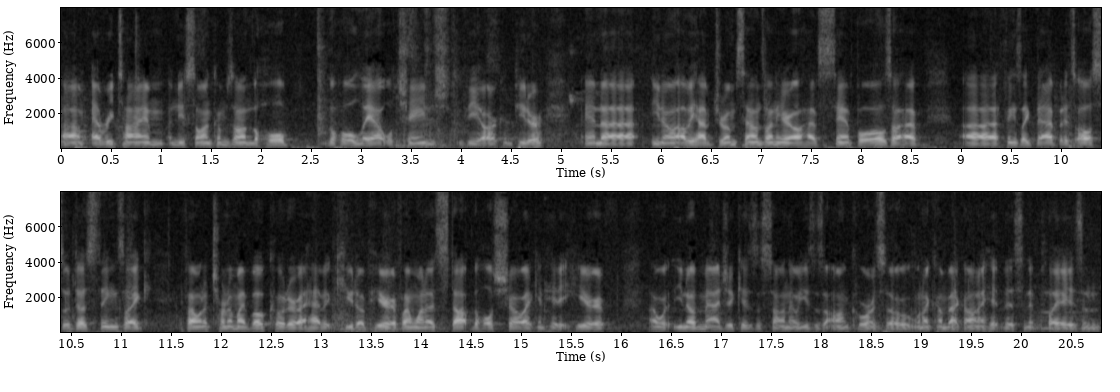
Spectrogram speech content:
um, every time a new song comes on, the whole the whole layout will change via our computer, and uh, you know I'll be have drum sounds on here. I'll have samples. I'll have uh, things like that. But it also does things like if I want to turn on my vocoder, I have it queued up here. If I want to stop the whole show, I can hit it here. If I, you know, Magic is a song that we use as an encore, so when I come back on, I hit this and it plays. And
